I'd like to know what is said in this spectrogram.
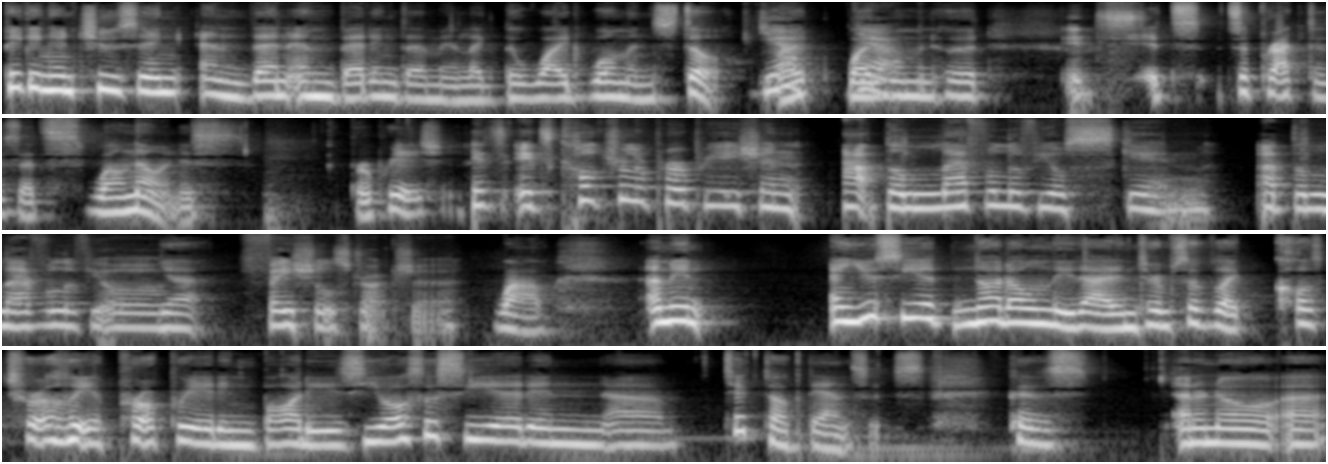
picking and choosing and then embedding them in like the white woman still yeah, right white yeah. womanhood It's it's it's a practice that's well known is appropriation it's it's cultural appropriation at the level of your skin, at the level of your yeah. facial structure. wow. I mean and you see it not only that in terms of like culturally appropriating bodies you also see it in uh, tiktok dances. Because i don't know uh,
